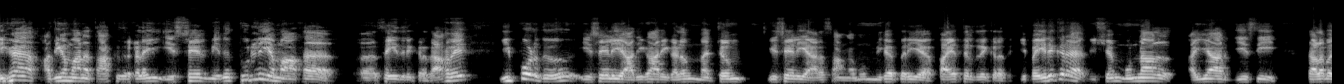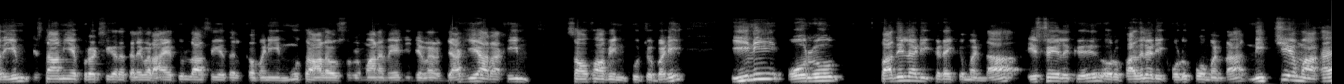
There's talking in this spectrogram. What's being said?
மிக அதிகமான தாக்குதல்களை இஸ்ரேல் மீது துல்லியமாக செய்திருக்கிறது. ஆகவே இப்பொழுது இஸ்ரேலிய அதிகாரிகளும் மற்றும் இஸ்ரேலிய அரசாங்கமும் மிகப்பெரிய பயத்தில் இருக்கிறது. இப்ப இருக்கிற விஷயம் முன்னாள் ஐஆர்ஜிசி தளபதியும் இஸ்லாமிய புரட்சிகர தலைவர் ஆயத்துல்லா சையத் அல் கமனியின் மூத்த ஆலோசகருமான மேஜர் ஜெனரல் ஜஹியா ரஹீம் சௌஃபாவின் கூற்றுப்படி இனி ஒரு பதிலடி கிடைக்கும் என்றா இஸ்ரேலுக்கு ஒரு பதிலடி கொடுப்போம் என்றா நிச்சயமாக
